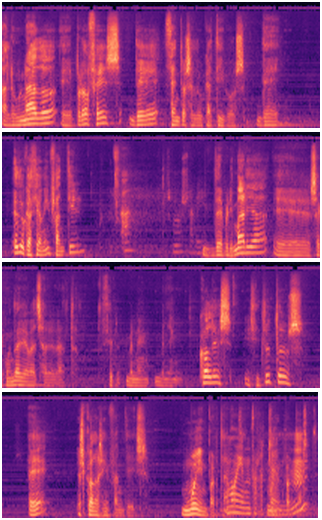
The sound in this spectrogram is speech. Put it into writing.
alumnado e profes de centros educativos de educación infantil ah, no sabía. de primaria, eh, secundaria e bacharelato. Decir, venen, venen coles, institutos e escolas infantis moi importante. Moi importante. Moi importante.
